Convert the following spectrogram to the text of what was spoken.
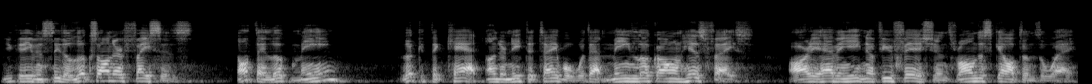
You could even see the looks on their faces. Don't they look mean? Look at the cat underneath the table with that mean look on his face, already having eaten a few fish and thrown the skeletons away.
